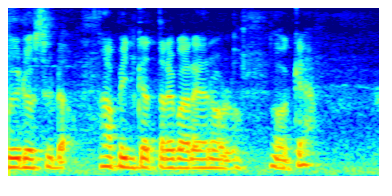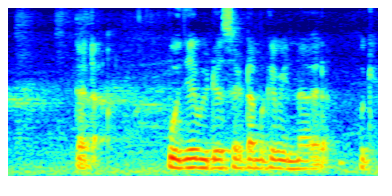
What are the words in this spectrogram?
വീഡിയോസ് ഇടാം. അപ്പോൾ എനിക്ക് അത്രേ പറയാനുള്ളൂ. ഓക്കെ തരാം പുതിയ വീഡിയോസ് ആയിട്ട് നമുക്ക് പിന്നെ വരാം. ഓക്കെ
